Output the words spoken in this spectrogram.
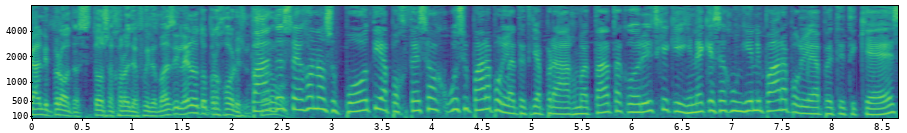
κάνει πρόταση τόσα χρόνια αφού είναι μαζί, λένε να το προχωρήσουν. Πάντως Ξέρω έχω να σου πω ότι από χθες έχω ακούσει πάρα πολλά τέτοια πράγματα. Τα κορίτσια και οι γυναίκες έχουν γίνει πάρα πολύ απαιτητικές.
